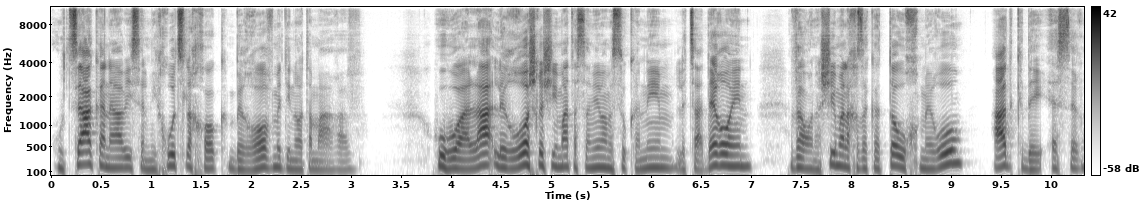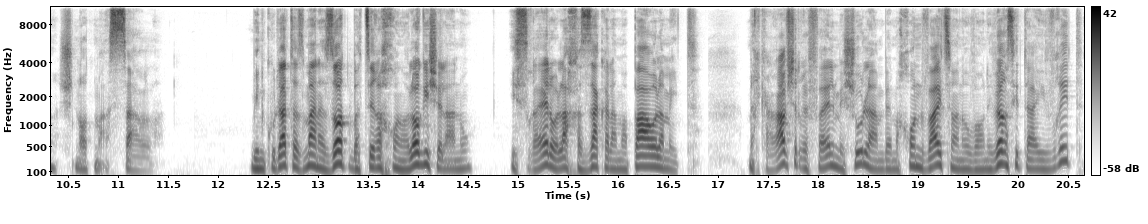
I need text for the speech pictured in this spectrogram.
הוצא הקנאביס אל מחוץ לחוק ברוב מדינות המערב. הוא הועלה לראש רשימת הסמים המסוכנים לצד הרואין, והעונשים על החזקתו הוחמרו עד כדי עשר שנות מאסר. בנקודת הזמן הזאת, בציר הכרונולוגי שלנו, ישראל עולה חזק על המפה העולמית. מחקריו של רפאל משולם במכון ויצמן ובאוניברסיטה העברית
